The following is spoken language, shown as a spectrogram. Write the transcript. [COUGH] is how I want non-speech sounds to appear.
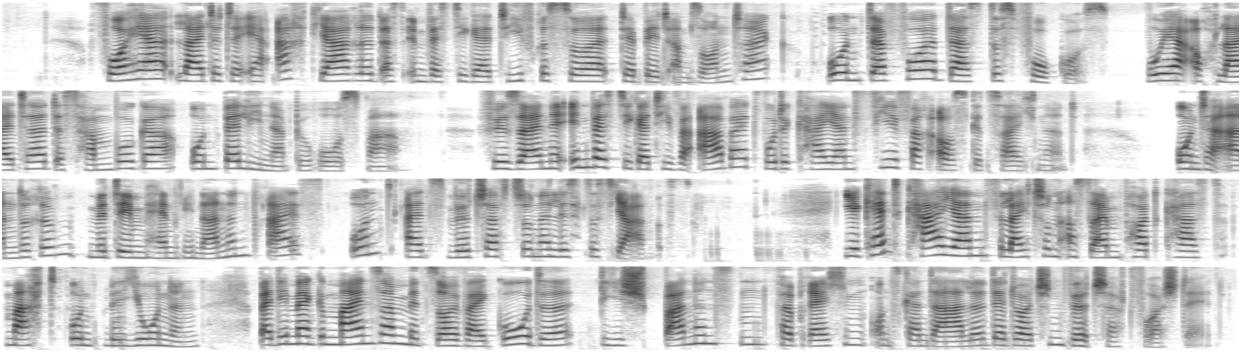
Vorher leitete er acht Jahre das Investigativressort der Bild am Sonntag und davor das des Fokus, wo er auch Leiter des Hamburger und Berliner Büros war. Für seine investigative Arbeit wurde Kajan vielfach ausgezeichnet, unter anderem mit dem Henry-Nannen-Preis und als Wirtschaftsjournalist des Jahres. Ihr kennt Kajan vielleicht schon aus seinem Podcast Macht und Millionen, bei dem er gemeinsam mit Solveig Gode die spannendsten Verbrechen und Skandale der deutschen Wirtschaft vorstellt.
